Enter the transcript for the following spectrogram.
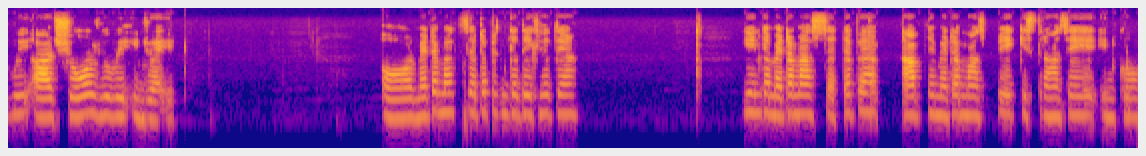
We are sure you will enjoy it. और मेटामास्क सेटअप इनका देख लेते हैं ये इनका मेटामास्क सेटअप है आपने मेटामास्क पे किस तरह से इनको,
